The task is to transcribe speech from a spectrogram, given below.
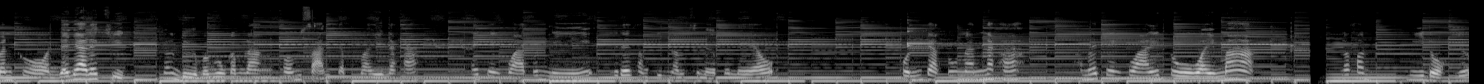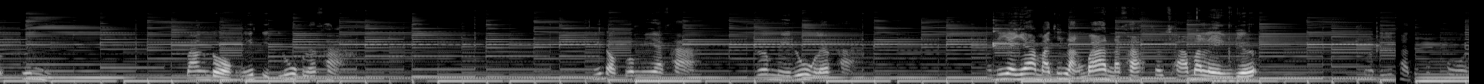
วันก่อนยาย่าได้ฉีดเครื่องดื่มบำรุงกำลังพร้อมสารจับใบนะคะ ให้แตงกวาต้นนี้ไม่ได้ทำคลิปนำเสนอไปแล้ว ผลจากตรงนั้นนะคะทำให้แตงกวานี่โตไวมาก แล้วก็มีดอกเยอะขึ้น บางดอกนี้ติดลูกแล้วค่ะ นี่ดอกตัวเมียค่ะ เริ่มมีลูกแล้วค่ะวันนี้ยาย่ามาที่หลังบ้านนะคะเช้าเช้าๆแมลงเยอะสวัสดีค่ะทุกคน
